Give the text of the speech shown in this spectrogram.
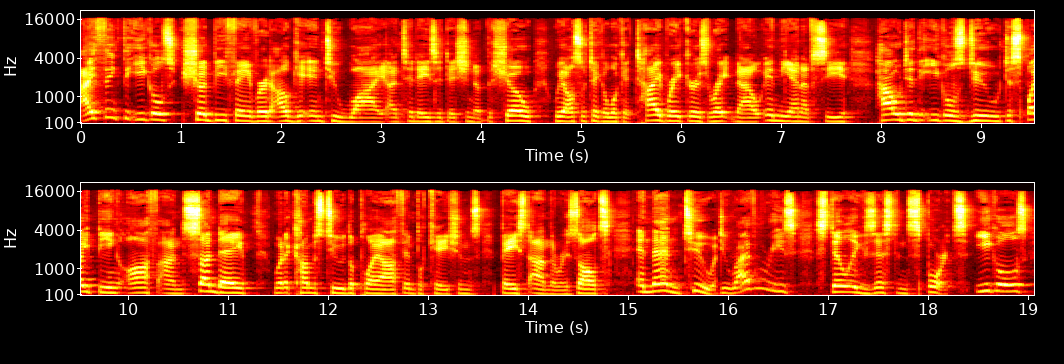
I think the Eagles should be favored. I'll get into why on today's edition of the show. We also take a look at tiebreakers right now in the NFC. How did the Eagles do despite being off on Sunday when it comes to the playoff implications based on the results? And then, too, do rivalries still exist in sports? Eagles,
